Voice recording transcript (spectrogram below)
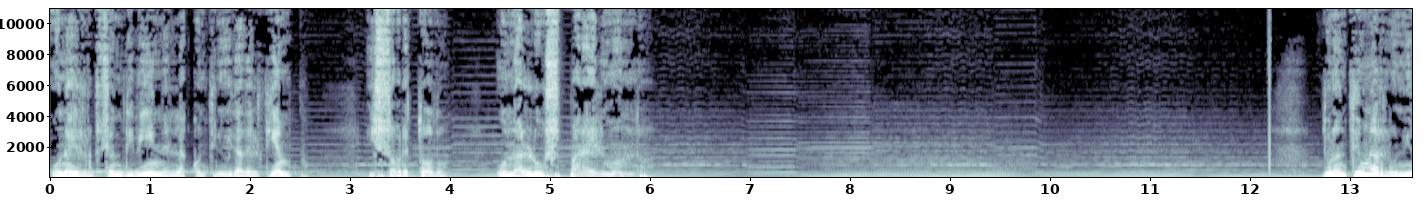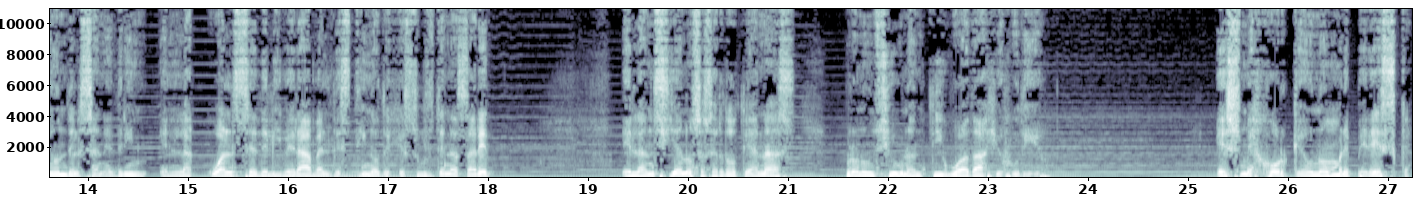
una irrupción divina en la continuidad del tiempo y sobre todo una luz para el mundo. Durante una reunión del Sanedrín en la cual se deliberaba el destino de Jesús de Nazaret, el anciano sacerdote Anás pronunció un antiguo adagio judío es mejor que un hombre perezca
